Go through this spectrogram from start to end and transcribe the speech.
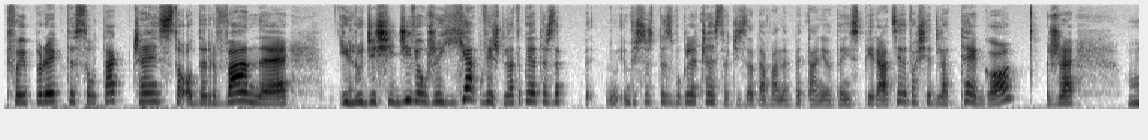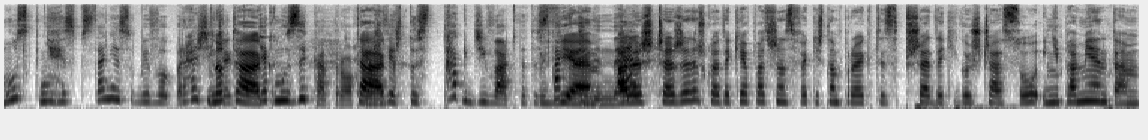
twoje projekty są tak często oderwane i ludzie się dziwią, że jak, wiesz, dlatego ja też myślę, że to jest w ogóle często ci zadawane pytanie o tę inspirację, właśnie dlatego, że mózg nie jest w stanie sobie wyobrazić, No jak, tak. jak muzyka trochę, Tak. że wiesz, to jest tak dziwaczne, to jest tak Wiem, inne. ale szczerze, na przykład jak ja patrzę na swoje jakieś tam projekty sprzed jakiegoś czasu i nie pamiętam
